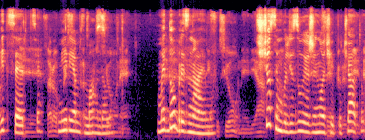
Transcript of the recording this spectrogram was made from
від eh, серця Мір'ям з Магдали. Ми eh, добре знаємо, що символізує жіночий початок.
